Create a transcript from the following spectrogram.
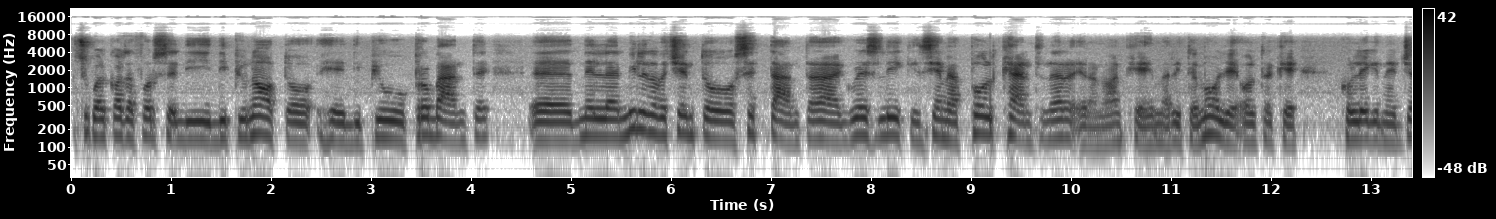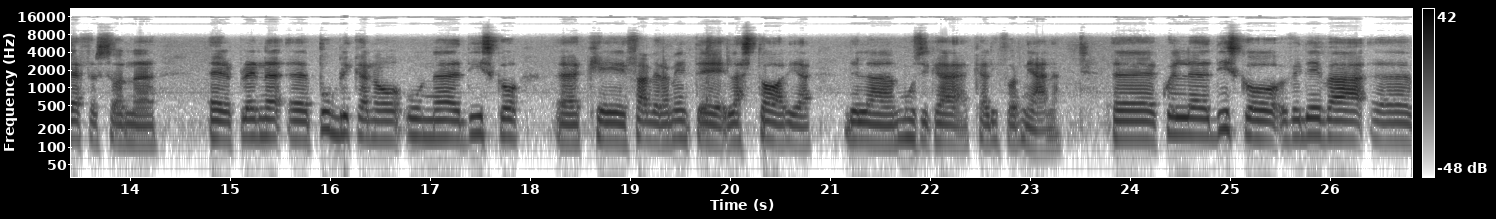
su qualcosa forse di, di, più noto e di più probante. Eh, nel 1970 Grace Leak insieme a Paul Kantner, erano anche marito e moglie, oltre che colleghi nei Jefferson Airplane, eh, pubblicano un disco eh, che fa veramente la storia della musica californiana. Eh, quel disco vedeva eh,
